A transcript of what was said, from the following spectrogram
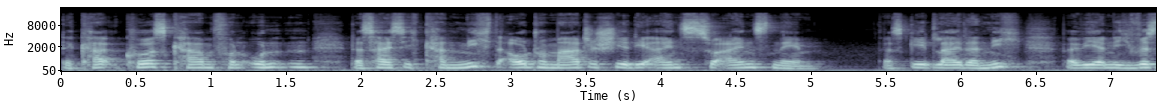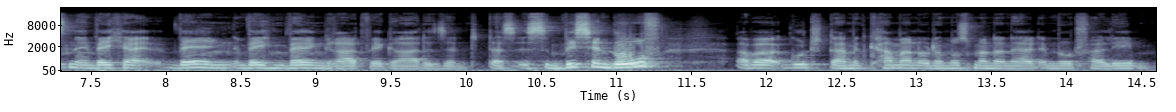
der Kurs kam von unten. Das heißt, ich kann nicht automatisch hier die 1 zu 1 nehmen. Das geht leider nicht, weil wir ja nicht wissen, in, welcher Wellen, in welchem Wellengrad wir gerade sind. Das ist ein bisschen doof, aber gut, damit kann man oder muss man dann halt im Notfall leben.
